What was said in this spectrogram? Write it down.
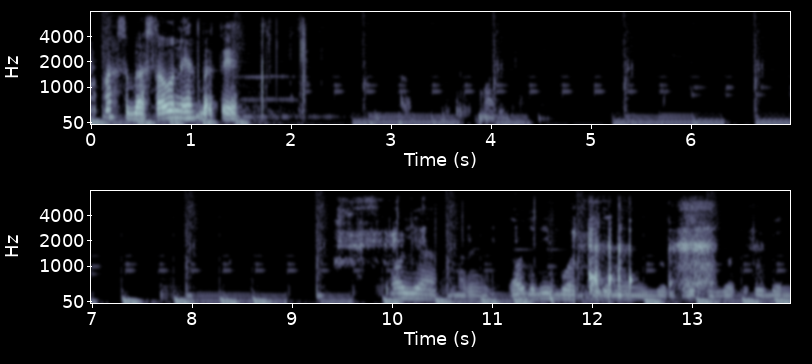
apa 11 tahun ya berarti ya? Oh iya kemarin. Oh jadi buat kalian yang belum tahu Google itu band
